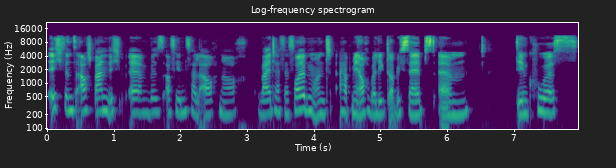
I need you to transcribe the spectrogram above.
ich finde es auch spannend. Ich ähm, will es auf jeden Fall auch noch weiter verfolgen und habe mir auch überlegt, ob ich selbst ähm, den Kurs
